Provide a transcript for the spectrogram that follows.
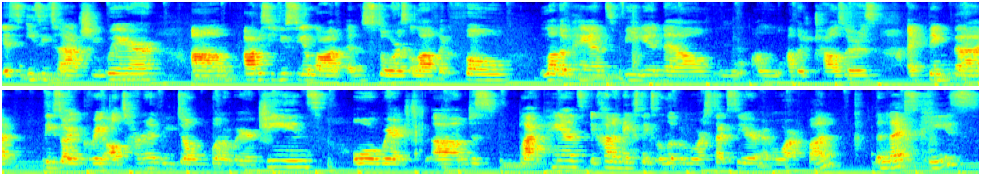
it's easy to actually wear. Um, obviously, you see a lot in stores, a lot of like faux leather pants, vegan now, other trousers. I think that these are a great alternative you don't want to wear jeans or wear um, just black pants. It kind of makes things a little bit more sexier and more fun. The next piece,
